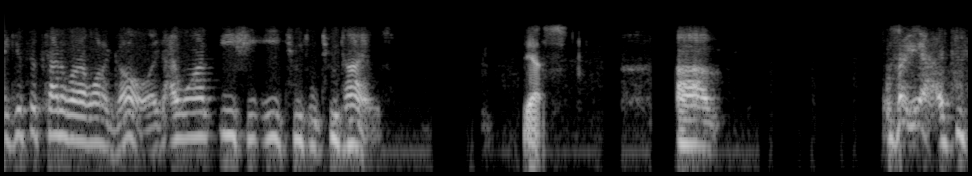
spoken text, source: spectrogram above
I guess that's kind of where I want to go. Like I want Ishii two two times. Yes. Um, so yeah, it's just,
